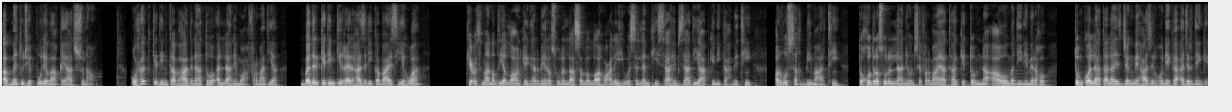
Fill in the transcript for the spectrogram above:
اب میں تجھے پورے واقعات سناؤں۔ احد کے دن کا بھاگنا تو اللہ نے معاف فرما دیا۔ بدر کے دن کی غیر حاضری کا باعث یہ ہوا کہ عثمان رضی اللہ عنہ کے گھر میں رسول اللہ صلی اللہ علیہ وسلم کی صاحب زادی آپ کے نکاح میں تھیں اور وہ سخت بیمار تھیں۔ تو خود رسول اللہ نے ان سے فرمایا تھا کہ تم نہ آؤ، مدینے میں رہو۔ تم کو اللہ تعالیٰ اس جنگ میں حاضر ہونے کا اجر دیں گے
